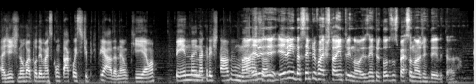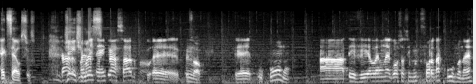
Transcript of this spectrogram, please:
a gente não vai poder mais contar com esse tipo de piada, né? O que é uma pena inacreditável, Não, mas ele, ele ainda sempre vai estar entre nós, entre todos os personagens dele, cara. Excelsior. Cara, Gente, mas- É engraçado, é, pessoal, é, o como a TV ela é um negócio assim muito fora da curva, né?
